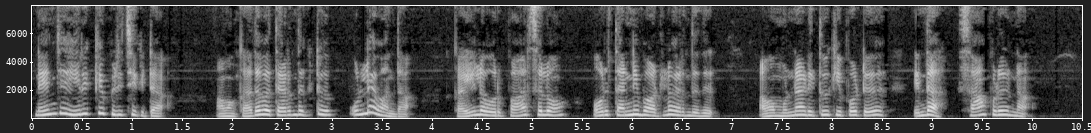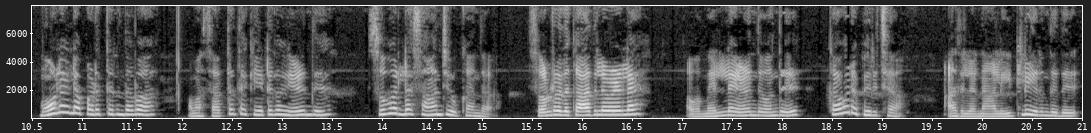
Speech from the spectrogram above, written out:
நெஞ்சை இறுக்கி பிரிச்சுக்கிட்டா அவன் கதவை திறந்துக்கிட்டு உள்ளே வந்தான். கையில் ஒரு பார்சலும் ஒரு தண்ணி பாட்டிலும் இருந்தது. அவன் முன்னாடி தூக்கி போட்டு இந்தா சாப்பிடுன்னா. மூளையில் படுத்திருந்தவ அவன் சத்தத்தை கேட்டதும் எழுந்து சுவரில் சாஞ்சு உட்காந்தா சொல்கிறது காதில் விழல? அவன் மெல்ல எழுந்து வந்து கவரை பிரிச்சா. அதில் நாலு இட்லி இருந்தது.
